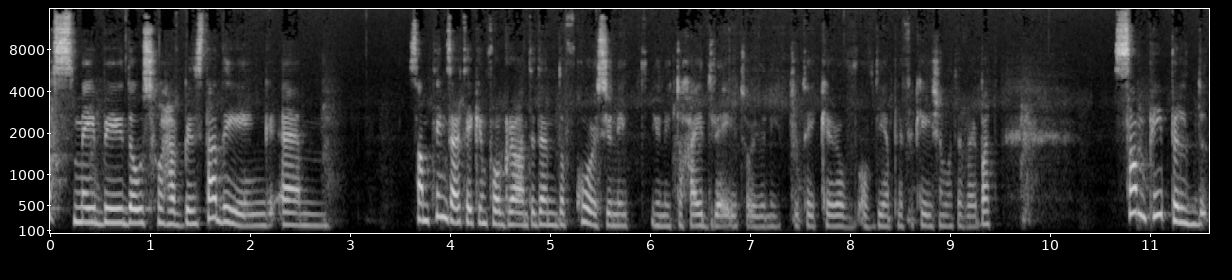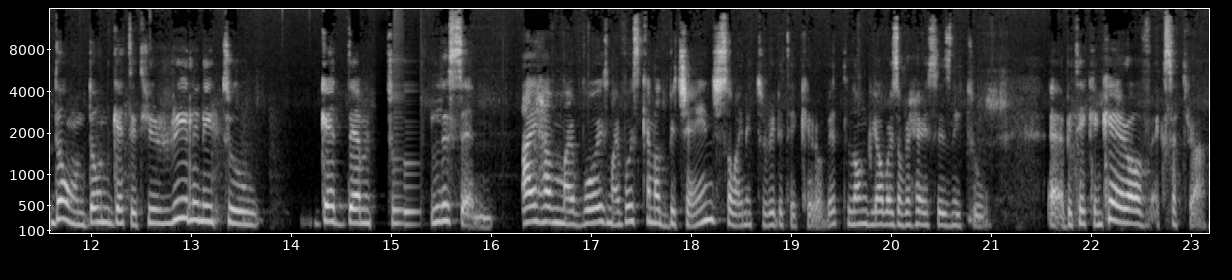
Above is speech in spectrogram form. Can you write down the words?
us, maybe those who have been studying, um, some things are taken for granted, and of course you need you need to hydrate or you need to take care of, of the amplification, whatever. But some people don't don't get it. You really need to get them to listen. I have my voice. My voice cannot be changed, so I need to really take care of it. Long hours of rehearsals need to uh, be taken care of, etc.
